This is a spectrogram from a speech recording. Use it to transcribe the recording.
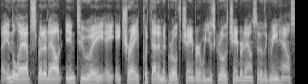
uh, in the lab, spread it out into a, a, a, tray, put that in a growth chamber. We use growth chamber now instead of the greenhouse.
